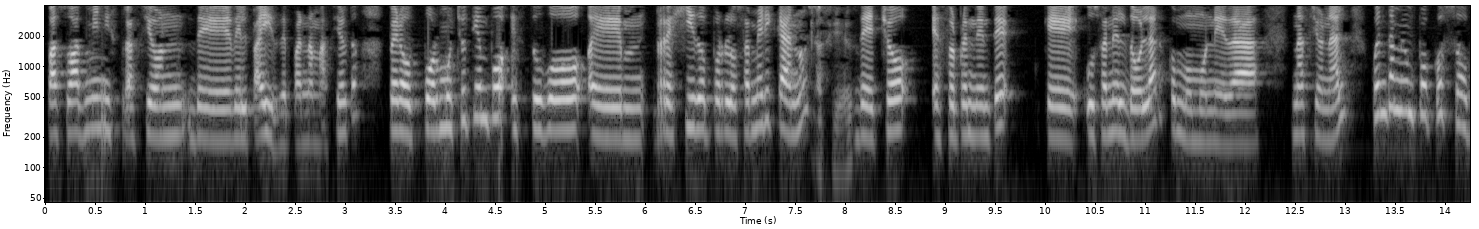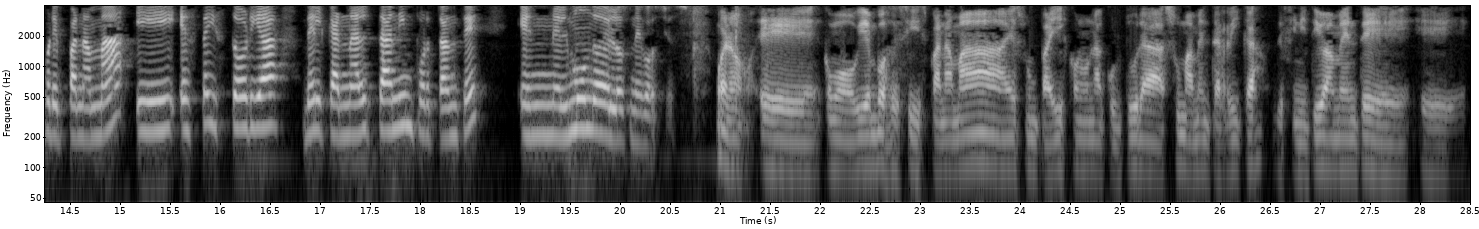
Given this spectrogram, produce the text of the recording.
pasó administración del país, de Panamá, ¿cierto? Pero por mucho tiempo estuvo em, regido por los americanos. Así es. De hecho, es sorprendente que usan el dólar como moneda nacional. Cuéntame un poco sobre Panamá y esta historia del canal tan importante en el mundo de los negocios. Bueno, eh, como bien vos decís, Panamá es un país con una cultura sumamente rica, definitivamente eh,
